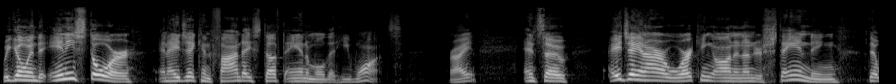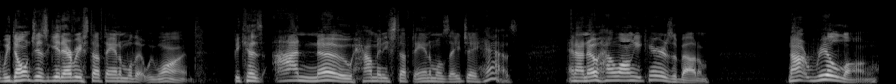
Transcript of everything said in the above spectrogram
We go into any store and AJ can find a stuffed animal that he wants, right? And so AJ and I are working on an understanding that we don't just get every stuffed animal that we want because I know how many stuffed animals AJ has. And I know how long he cares about them. Not real long.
